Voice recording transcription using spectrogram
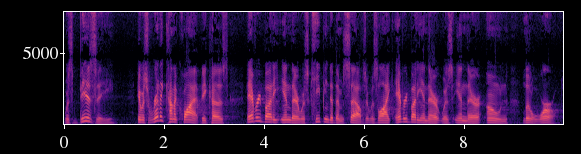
was busy, it was really kind of quiet because everybody in there was keeping to themselves. It was like everybody in there was in their own little world.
